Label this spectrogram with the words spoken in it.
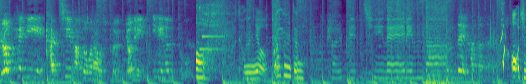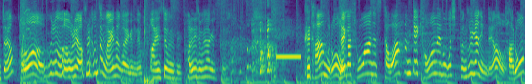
그럼 햄이 같이 방송을 하고 싶은 연예인 1위는 누구? 어, 저는요 조금 좀 별빛이 내린다. 군대 가잖아요. 어, 진짜요? 어, 그럼 우리 앞으로 현장 많이 나가야겠네요. 아, 좀 관리 좀 해야겠어요. 그 다음으로 내가 좋아하는 스타와 함께 경험해보고 싶은 훈련인데요. 바로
